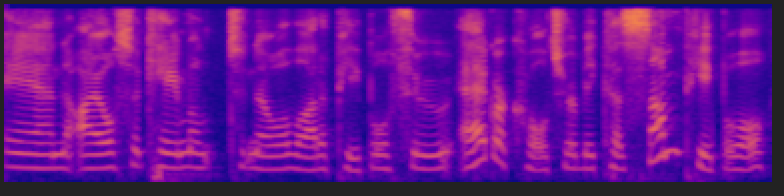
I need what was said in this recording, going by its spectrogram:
And I also came to know a lot of people through agriculture because some people,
